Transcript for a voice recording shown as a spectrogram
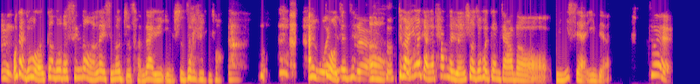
嗯，我感觉我更多的心动的类型都只存在于影视作品中。哎，我就我最近，嗯，对吧？因为感觉他们的人设就会更加的明显一点，对，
